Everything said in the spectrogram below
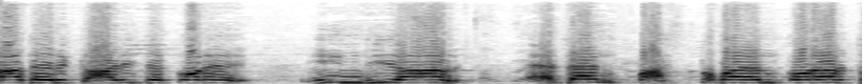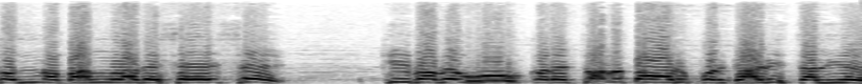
তাদের গাড়িতে করে ইন্ডিয়ার এজেন্ট বাস্তবায়ন করার জন্য বাংলাদেশে এসে কীভাবে হু করে জনতার উপর গাড়ি চালিয়ে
